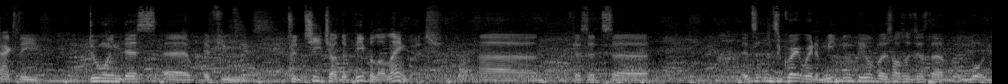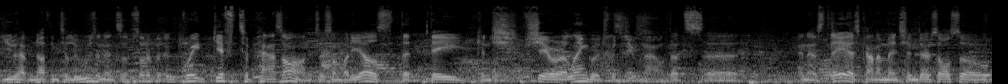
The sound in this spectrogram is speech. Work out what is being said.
actually doing this uh, if you to teach other people a language because it's uh, it's, it's a great way to meet new people, but it's also just that you have nothing to lose, and it's a sort of a great gift to pass on to somebody else that they can sh- share a language with you now. That's uh, and as they has kind of mentioned, there's also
